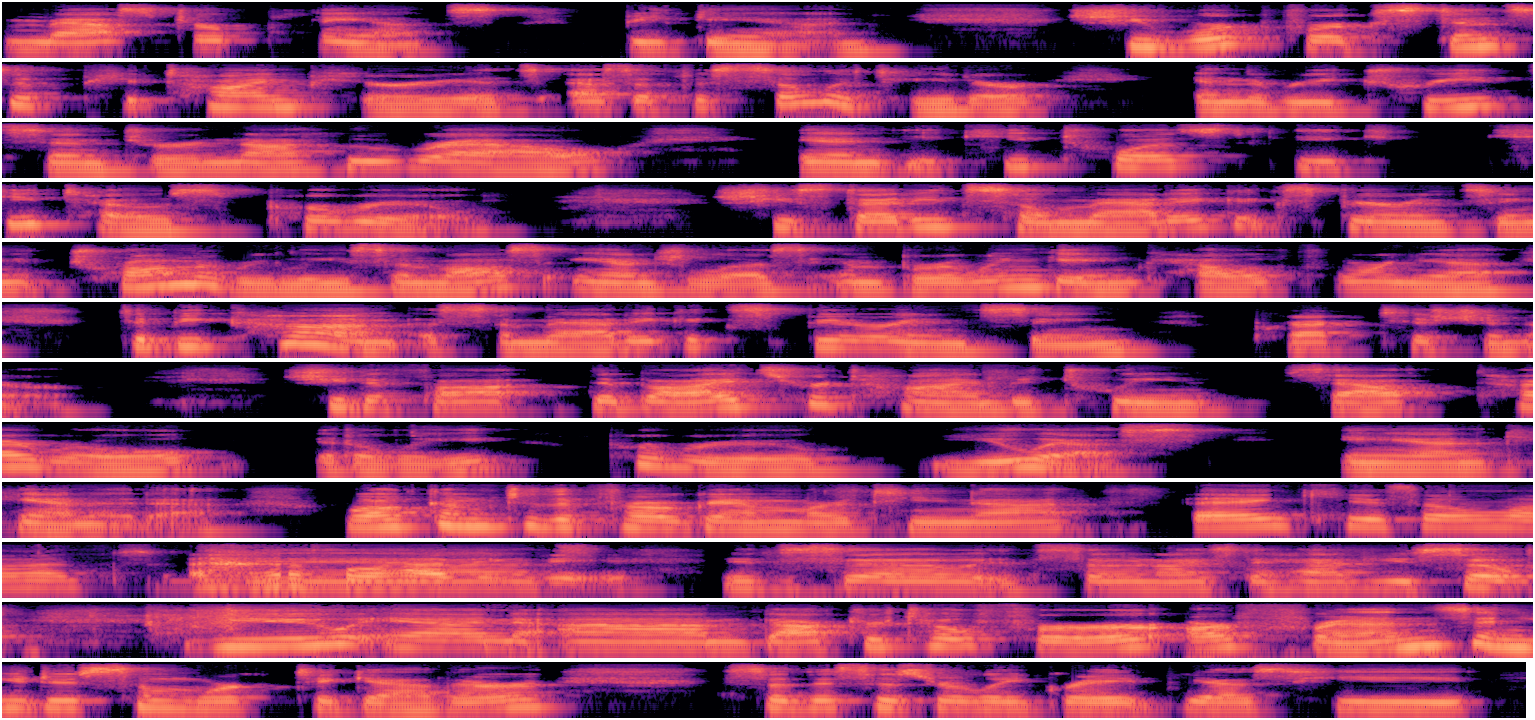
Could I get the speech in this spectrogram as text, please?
master plants began. She worked for extensive time periods as a facilitator in the retreat center Nihue Rao in Iquitos, Iquitos, Peru. She studied somatic experiencing trauma release in Los Angeles and Burlingame, California, to become a somatic experiencing practitioner. She defi- divides her time between South Tyrol, Italy, Peru, US, and Canada. Welcome to the program, Martina. Thank you so much yeah, for having me. It's so it's so nice to have you. So, you and um, Dr. Tafur are friends, and you do some work together. So this is really great because he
